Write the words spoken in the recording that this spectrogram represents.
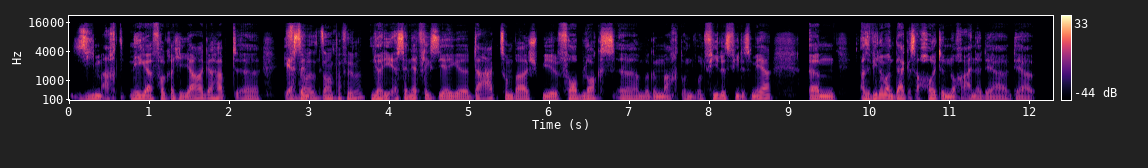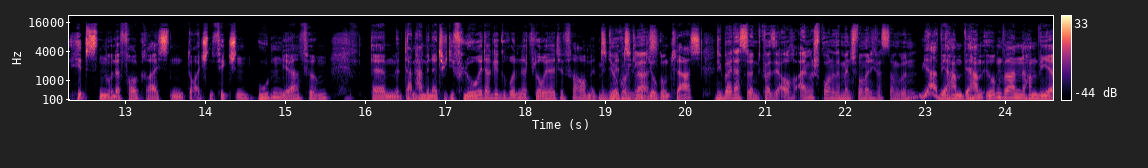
sieben, acht mega erfolgreiche Jahre gehabt. Äh, erste, Sag mal ein paar Filme? Ja, die erste Netflix-Serie Dark zum Beispiel, Four Blocks äh, haben wir gemacht und, und vieles, vieles mehr. Ähm, also Wiedemann Berg ist auch heute noch einer der, der hipsten und erfolgreichsten deutschen Fiction-Buden, ja, Firmen. Ähm, dann haben wir natürlich die Florida gegründet, Florida TV mit, mit, Joko, mit, und mit Joko, und Klaas. Die beiden hast du dann quasi auch angesprochen und gesagt, Mensch, wollen wir nicht was zusammen gründen? Ja, wir haben, wir haben irgendwann, haben wir,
